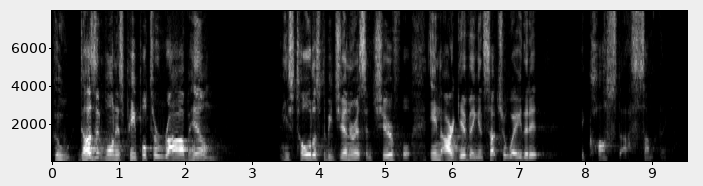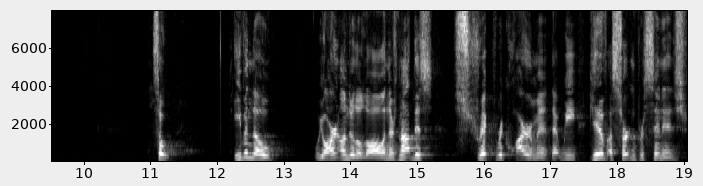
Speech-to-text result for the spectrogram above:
who doesn't want his people to rob him. And he's told us to be generous and cheerful in our giving in such a way that it, it costs us something. So, even though we aren't under the law and there's not this strict requirement that we give a certain percentage,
